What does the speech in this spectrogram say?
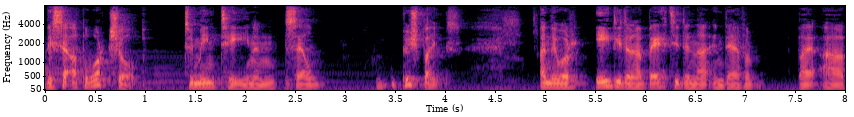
they set up a workshop to maintain and sell push bikes. And they were aided and abetted in that endeavour by a,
